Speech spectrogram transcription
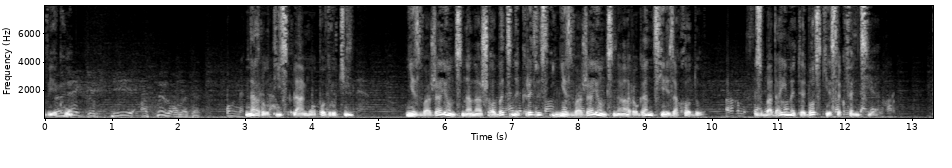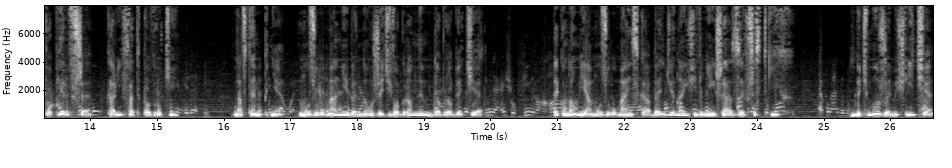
wieku. Naród islamu powróci. Nie zważając na nasz obecny kryzys i nie zważając na arogancję Zachodu. Zbadajmy te boskie sekwencje. Po pierwsze, kalifat powróci. Następnie, muzułmanie będą żyć w ogromnym dobrobycie. Ekonomia muzułmańska będzie najsilniejsza ze wszystkich. Być może myślicie,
